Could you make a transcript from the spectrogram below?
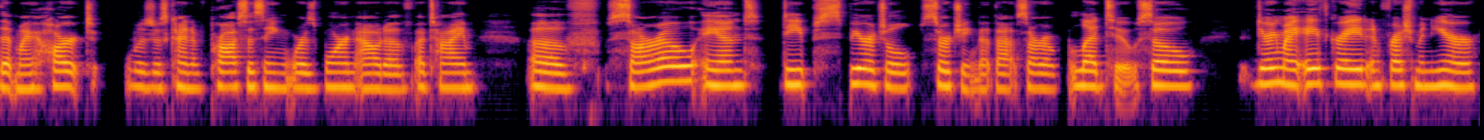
that my heart was just kind of processing was born out of a time of sorrow and deep spiritual searching that that sorrow led to. So during my eighth grade and freshman year,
